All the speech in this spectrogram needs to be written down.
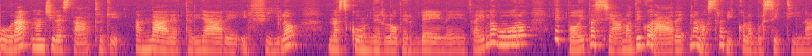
Ora non ci resta altro che andare a tagliare il filo, nasconderlo per bene tra il lavoro e poi passiamo a decorare la nostra piccola borsettina.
